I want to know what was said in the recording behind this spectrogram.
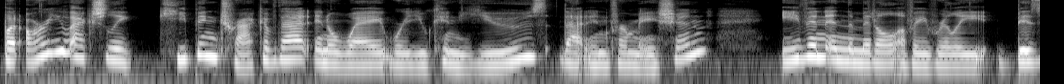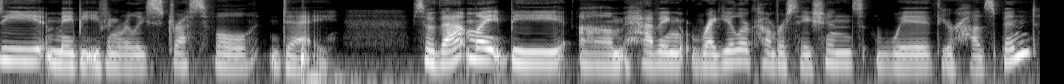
But are you actually keeping track of that in a way where you can use that information even in the middle of a really busy, maybe even really stressful day? So that might be um, having regular conversations with your husband.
